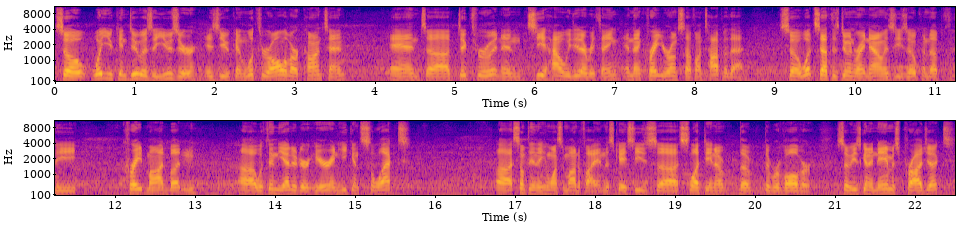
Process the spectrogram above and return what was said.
So what you can do as a user is you can look through all of our content and uh, dig through it and see how we did everything and then create your own stuff on top of that. So what Seth is doing right now is he's opened up the create mod button uh, within the editor here and he can select uh, something that he wants to modify. In this case, he's uh, selecting a, the, the revolver. So he's going to name his project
